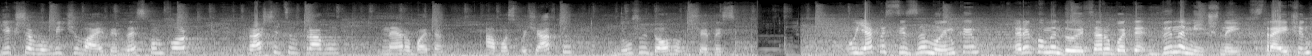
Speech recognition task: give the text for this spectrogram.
Якщо ви відчуваєте дискомфорт, краще цю вправу не робити. Або спочатку дуже довго вчитись. У якості заминки рекомендується робити динамічний стрейчинг,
